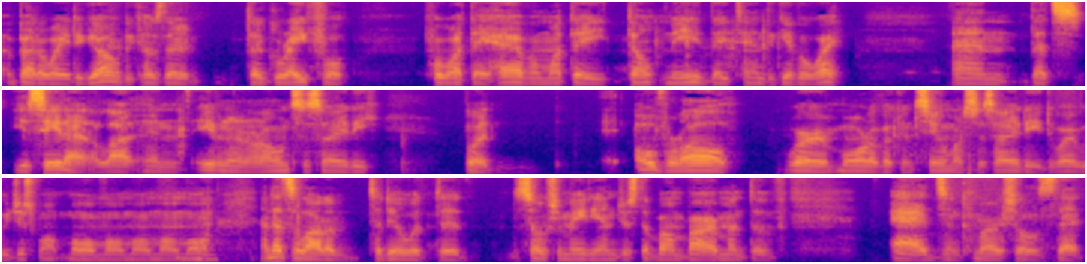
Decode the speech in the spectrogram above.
a better way to go because they're they're grateful for what they have and what they don't need they tend to give away. And that's you see that a lot in even in our own society. But overall we're more of a consumer society where we just want more, more, more, more, more. And that's a lot of to do with the social media and just the bombardment of ads and commercials that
